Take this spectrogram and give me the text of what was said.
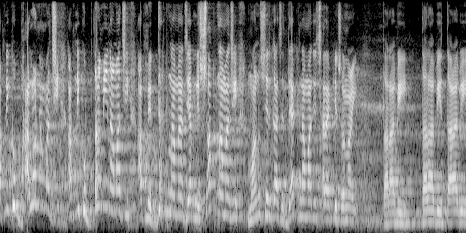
আপনি খুব ভালো নামাজি আপনি খুব দামি নামাজি, আপনি দেখ নামাজি, আপনি শখ নামাজি, মানুষের কাছে দেখ নামাজি ছাড়া কিছু নয়। তারাবি তারাবি তারাবি।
